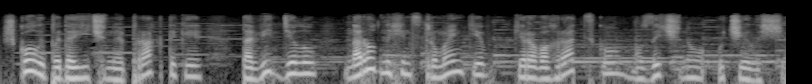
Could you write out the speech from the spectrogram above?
школи педагогічної практики та відділу народних інструментів Кіровоградського музичного училища.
